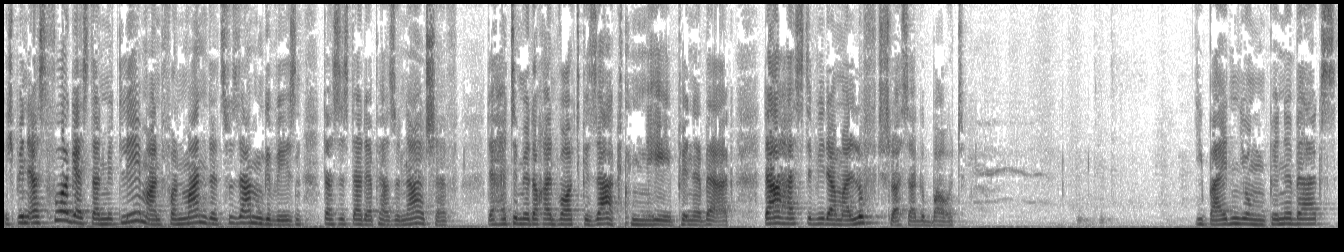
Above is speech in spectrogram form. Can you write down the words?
Ich bin erst vorgestern mit Lehmann von Mandel zusammen gewesen, das ist da der Personalchef. Der hätte mir doch ein Wort gesagt. Nee, Pinneberg, da hast du wieder mal Luftschlösser gebaut. Die beiden jungen Pinnebergs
